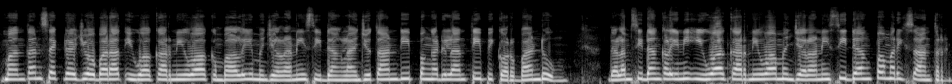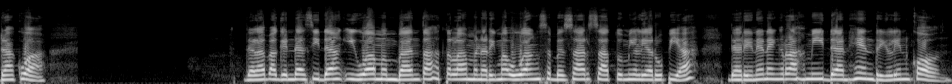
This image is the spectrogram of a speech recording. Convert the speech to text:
Mantan Sekda Jawa Barat Iwa Karniwa kembali menjalani sidang lanjutan di Pengadilan Tipikor Bandung. Dalam sidang kali ini Iwa Karniwa menjalani sidang pemeriksaan terdakwa. Dalam agenda sidang, Iwa membantah telah menerima uang sebesar 1 miliar rupiah dari Neneng Rahmi dan Henry Lincoln.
